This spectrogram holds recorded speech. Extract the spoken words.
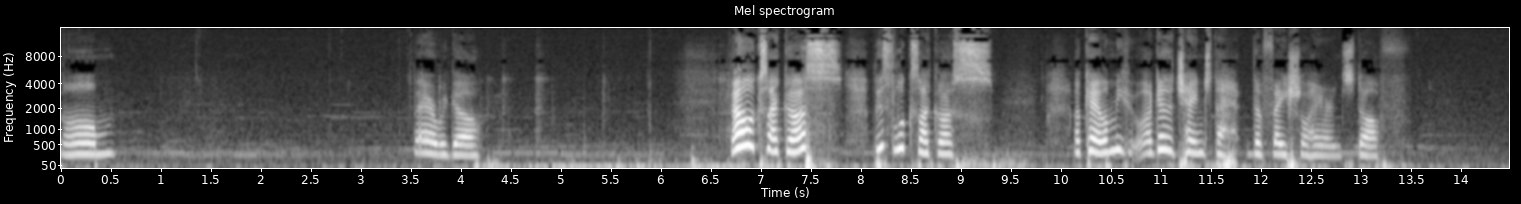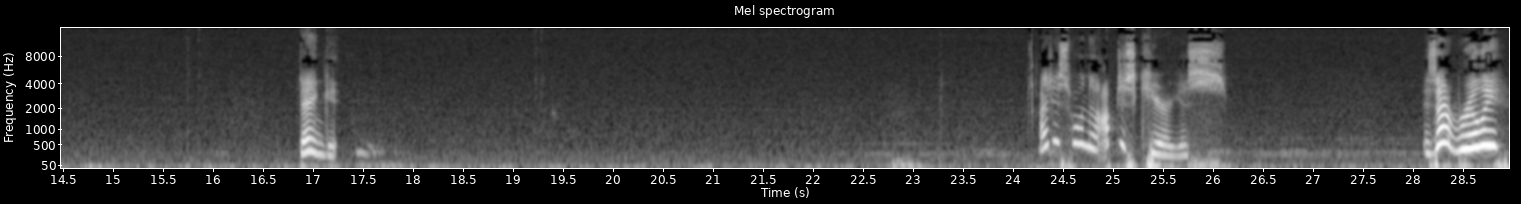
Um. There we go. That looks like us. This looks like us. Okay, let me. I gotta change the the facial hair and stuff. Dang it. I just wanna. I'm just curious. Is that really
